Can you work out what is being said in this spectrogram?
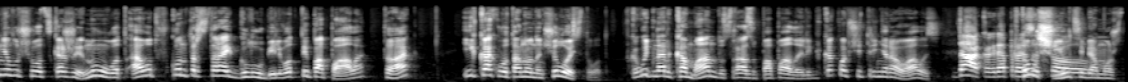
Ты мне лучше вот скажи, ну вот, а вот в Counter-Strike Глубель, вот ты попала, так? И как вот оно началось-то вот? В какую-то, наверное, команду сразу попала? Или как вообще тренировалась? Да, когда Кто произошел... учил тебя, может?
